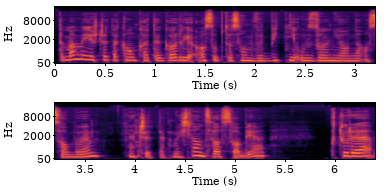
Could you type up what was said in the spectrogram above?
To mamy jeszcze taką kategorię osób, to są wybitnie uzdolnione osoby, znaczy tak myślące o sobie, które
